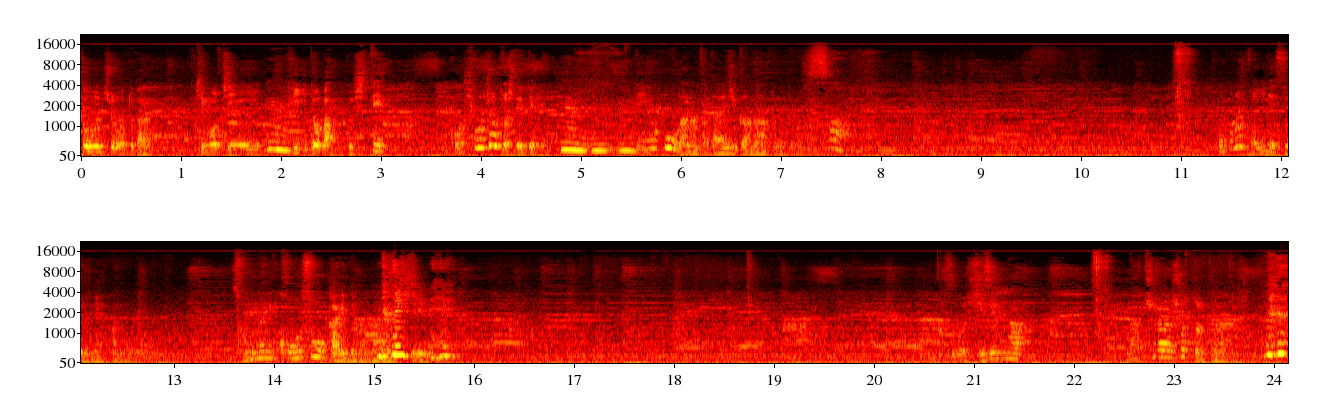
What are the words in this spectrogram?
表情とか気持ちにフィードバックして、こう表情として出る。うんうんうん。っていう方がなんか大事かなと思ってます。そうここなんかいいですよね。あのそんなに高層階でもなないいしね。すごい自然なナチュラルショットみたいになってる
